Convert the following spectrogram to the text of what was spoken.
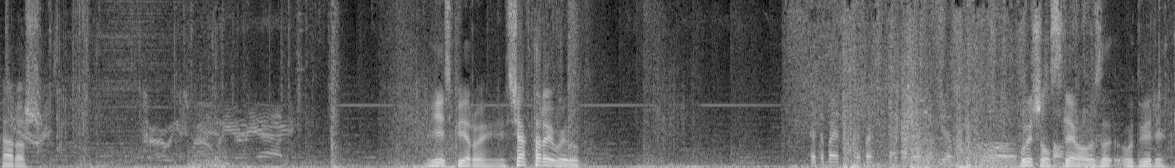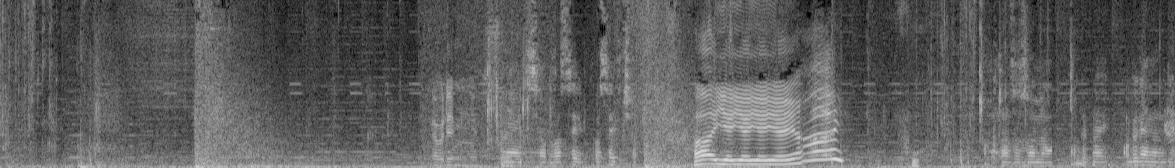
Хорош. Есть первый. Сейчас вторые выйдут. Это Б, это Б, это Б. Я скину его. Вышел слева у, у двери. Времени нет. Не, все, бросай, бросай в чат. Ай-яй-яй-яй-яй. Фух. Убегай, убегай на ноги.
